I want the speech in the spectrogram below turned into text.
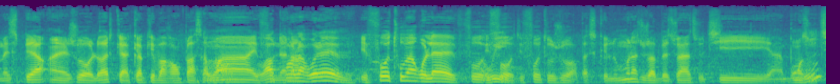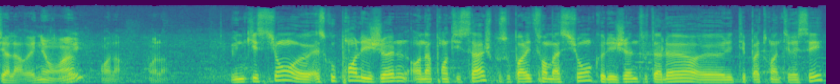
On espère un jour ou l'autre quelqu'un qui va remplacer moi. Il faut, prendre la relève. Il faut trouver un relève, il faut, il, faut, il faut toujours, parce que le monde a toujours besoin d'outils, un bon mmh. outil à la réunion. Hein. Voilà. Une question, euh, est-ce que vous prenez les jeunes en apprentissage? Parce que vous parlez de formation, que les jeunes tout à l'heure euh, n'étaient pas trop intéressés.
